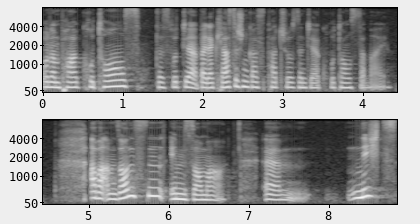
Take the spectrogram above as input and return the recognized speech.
Oder ein paar Croutons. Das wird ja bei der klassischen Gazpacho sind ja Croutons dabei. Aber ansonsten im Sommer ähm, nichts,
